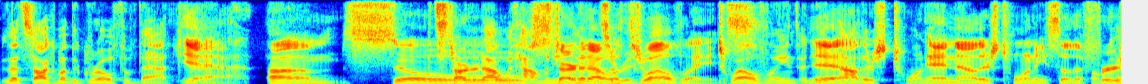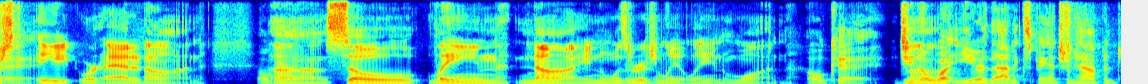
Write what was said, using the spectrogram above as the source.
let's talk about the growth of that. thing. Yeah. Um. So It started out with how many Started out with originally? twelve lanes. 12 lanes, and yeah. now there's 20? And now there's twenty. So the first Okay. eight were added on. Okay. Uh, so lane nine was originally lane one. Okay. Do you know Um, what year that expansion happened?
